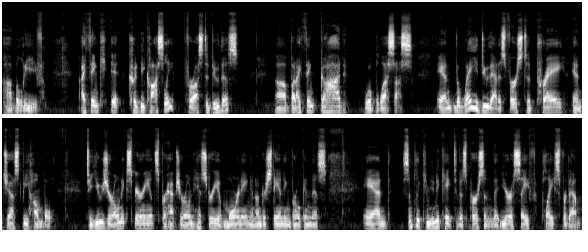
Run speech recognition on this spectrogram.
uh, believe. I think it could be costly for us to do this. Uh, but I think God will bless us. And the way you do that is first to pray and just be humble, to use your own experience, perhaps your own history of mourning and understanding brokenness, and simply communicate to this person that you're a safe place for them,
